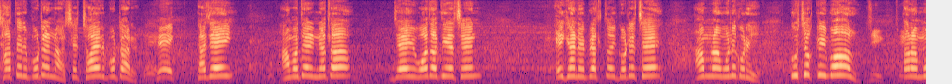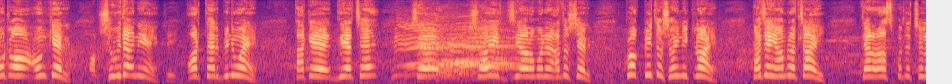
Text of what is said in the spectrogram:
সাতের ভোটার না সে ছয়ের ভোটার। কাজেই আমাদের নেতা যেই ওয়াদা দিয়েছেন এইখানে ব্যত্যয় ঘটেছে। আমরা মনে করি কুচক্রি মহল ঠিক। তারা মোটো অঙ্কের সুবিধা নিয়ে অর্থের বিনিময়ে তাকে দিয়েছে। সে শহীদ জিয়া রহমানের আদর্শের প্রকৃত সৈনিক নয়। কাজেই আমরা চাই যারা রাজপথে ছিল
